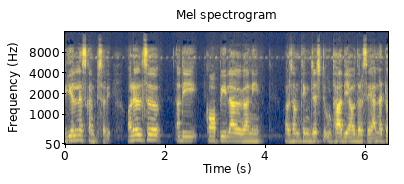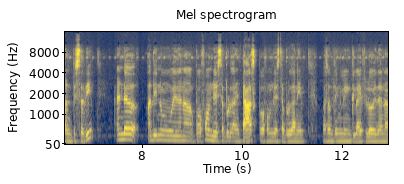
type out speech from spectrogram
రియల్నెస్ కనిపిస్తుంది. ఆర్ ఎల్స్ అది కాపీ లాగా కానీ ఆర్ సంథింగ్ జస్ట్ ఉఠాది అవదర్సే అన్నట్టు అనిపిస్తుంది. అండ్ uh, అది నువ్వు ఏదైనా పర్ఫామ్ చేసేటప్పుడు కానీ టాస్క్ పర్ఫామ్ చేసేటప్పుడు కానీ సంథింగ్ లింక్ లైఫ్లో ఏదైనా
